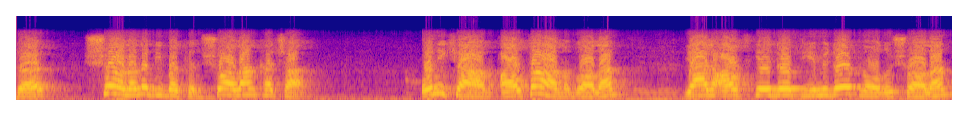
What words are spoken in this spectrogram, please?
4. Şu alana bir bakın. Şu alan kaç A? 12A mı? 6A mı bu alan? Yani 6 kere 4 24 mi olur şu alan?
